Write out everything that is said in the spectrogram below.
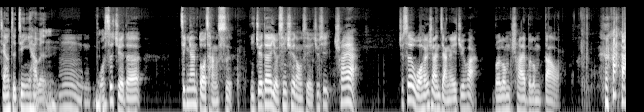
怎样子建议他们？嗯，我是觉得尽量多尝试。你觉得有兴趣的东西，就去 try 啊。就是我很喜欢讲的一句话：“belum try belum 到。”嗯哼，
